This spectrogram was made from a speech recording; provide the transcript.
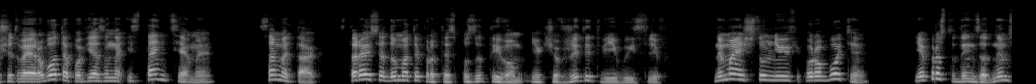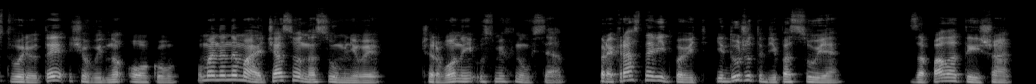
що твоя робота пов'язана із станціями? Саме так. Стараюся думати про те з позитивом, якщо вжити твій вислів. Не маєш сумнівів у роботі? Я просто день за днем створюю те, що видно оку. У мене немає часу на сумніви. Червоний усміхнувся. Прекрасна відповідь і дуже тобі пасує. Запала тиша.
